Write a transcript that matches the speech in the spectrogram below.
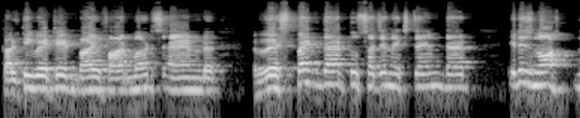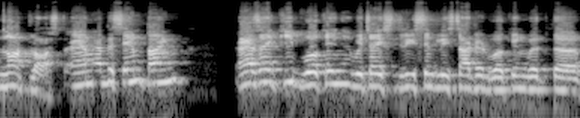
cultivated by farmers, and respect that to such an extent that it is not not lost. And at the same time, as I keep working, which I recently started working with, uh,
